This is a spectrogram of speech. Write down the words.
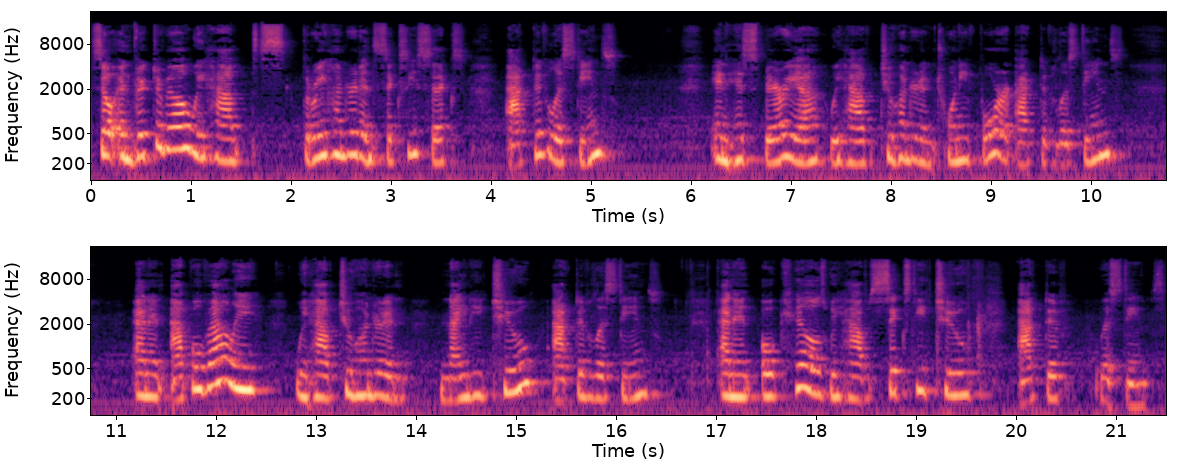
So in Victorville, we have 366 active listings. In Hesperia, we have 224 active listings. And in Apple Valley, we have 292 active listings. And in Oak Hills, we have 62 active listings.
